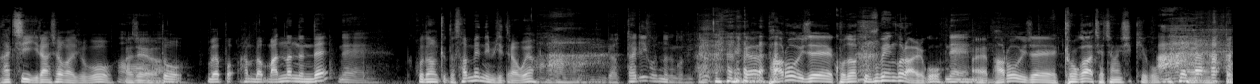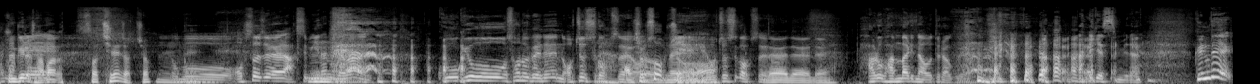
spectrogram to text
같이 일하셔가지고 맞아요. 또 몇번한번 만났는데 네. 고등학교 또 선배님이시더라고요. 아, 몇 달이 건너는 겁니까? 그러니까 바로 이제 고등학교 후배인 걸 알고 네. 네, 바로 이제 교가 재창시키고 아. 네, 또 군기를 네. 잡아서 친해졌죠. 네. 어, 뭐 없어져야 할 악습이긴 합니다만 고교 선후배는 어쩔 수가 없어요. 어쩔 수 없죠. 네, 어쩔 수가 없어요. 네네네. 바로 반말이 나오더라고요. 알겠습니다. 근데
